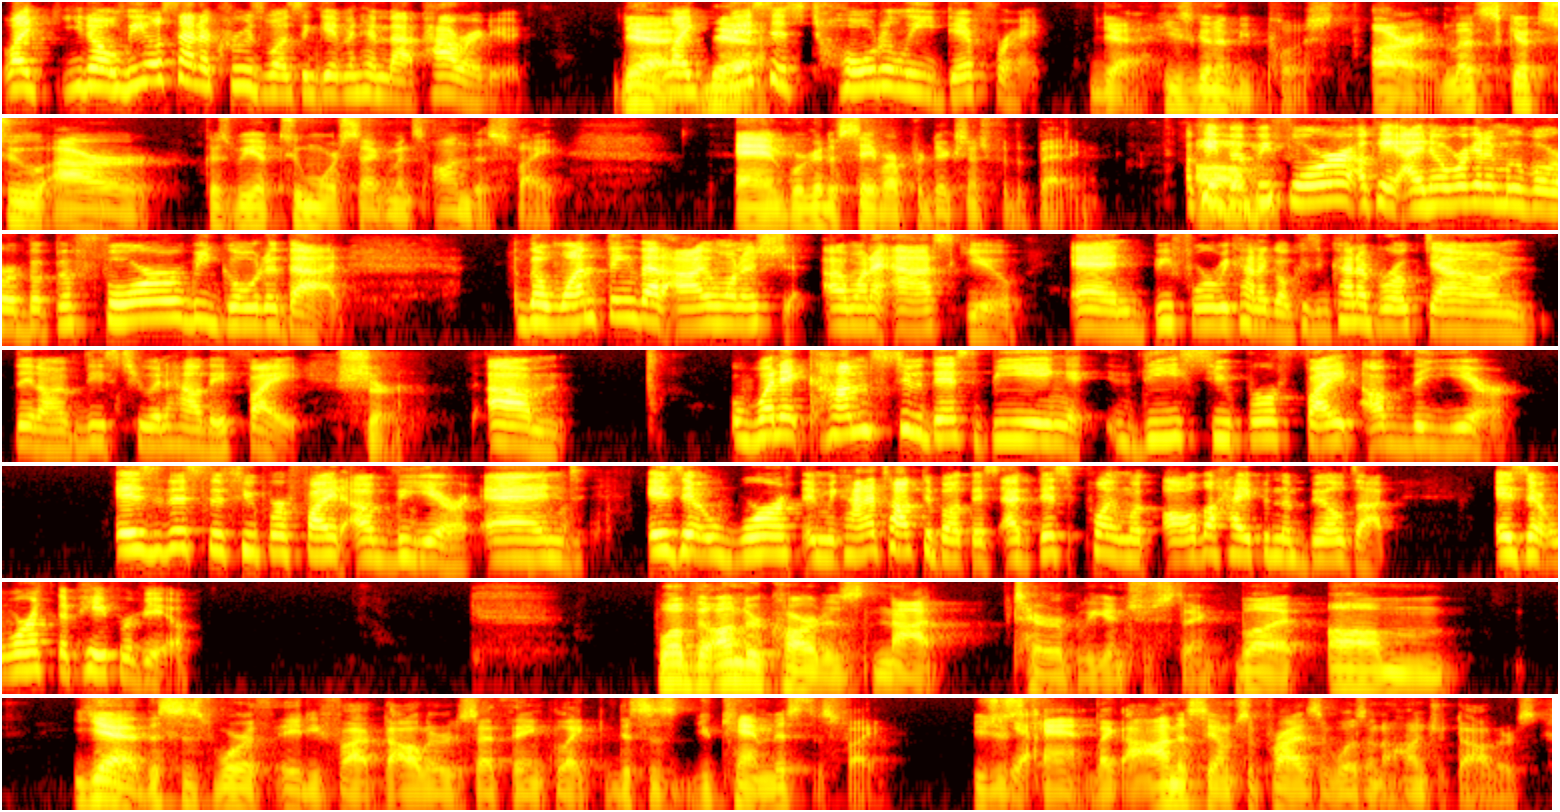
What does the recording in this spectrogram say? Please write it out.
Like, you know, Leo Santa Cruz wasn't giving him that power, dude. Yeah. Like yeah. this is totally different. Yeah, he's gonna be pushed. All right, let's get to our because we have two more segments on this fight, and we're gonna save our predictions for the betting. Okay, Um, but before, okay, I know we're gonna move over, but before we go to that, the one thing that I want to sh- I want to ask you, and before we kind of go, because you kind of broke down, you know, these two and how they fight. Sure. Um, when it comes to this being the super fight of the year, is this the super fight of the year? And is it worth? And we kind of talked about this at this point with all the hype and the buildup. Is it worth the pay per view? Well, the undercard is not terribly interesting, but um, yeah, this is worth eighty five dollars. I think like this is you can't miss this fight. You just Yeah. can't. Like honestly, I'm surprised it wasn't hundred dollars.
